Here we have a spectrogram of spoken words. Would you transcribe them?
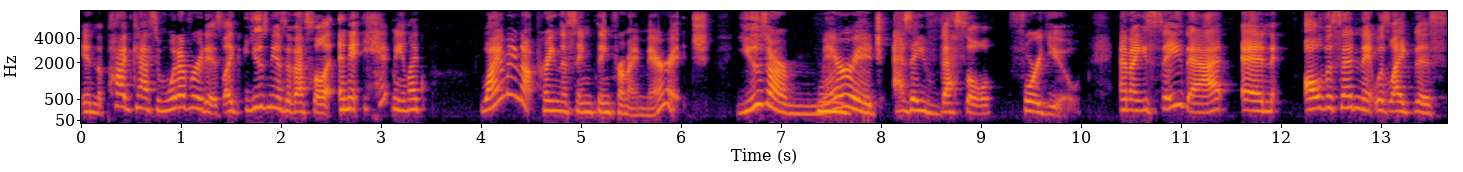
in the podcast and whatever it is like use me as a vessel and it hit me like why am i not praying the same thing for my marriage use our hmm. marriage mm. as a vessel for you. And I say that, and all of a sudden it was like this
